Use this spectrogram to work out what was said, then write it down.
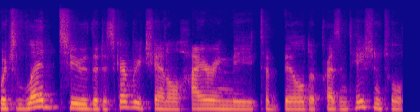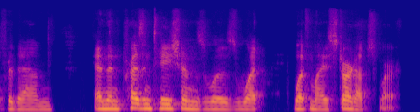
which led to the Discovery Channel hiring me to build a presentation tool for them. And then presentations was what what my startups were.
